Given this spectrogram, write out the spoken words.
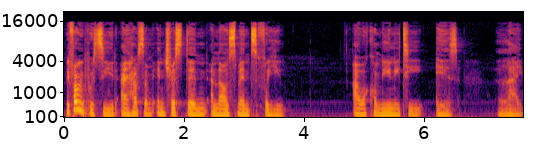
Before we proceed, I have some interesting announcements for you. Our community is live.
